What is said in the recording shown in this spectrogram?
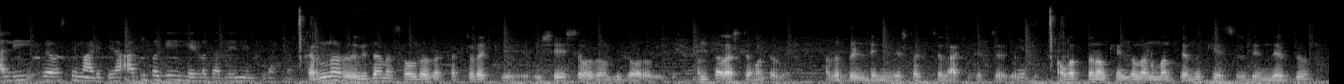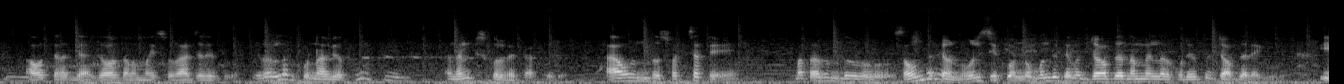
ಅಲ್ಲಿ ವ್ಯವಸ್ಥೆ ಮಾಡಿದ್ದೀರಾ? ಅದ್ರ ಬಗ್ಗೆ ಹೇಳೋದಾದ್ರೆ ಏನು ಹೇಳ್ತೀರಾ ಸರ್? ಕರ್ನಾಟಕ ವಿಧಾನಸೌಧದ ಕಟ್ಟಡಕ್ಕೆ ವಿಶೇಷವಾದ ಒಂದು ಗೌರವ ಇದೆ. ಅಂತಾರಾಷ್ಟ್ರೀಯ ಮಟ್ಟದ. ಅದು ಬಿಲ್ಡಿಂಗ್ ಸ್ಟ್ರಕ್ಚರ್ ಆರ್ಕಿಟೆಕ್ಚರ್. ಅವತ್ತು ನಾವು ಕೆಂಗಲ್ ಹನುಮಂತ ಎಂದು ಕೇಸರಿದಿಂದ ಹಿಡಿದು ಅವತ್ತಿನ ಗ- ಗವರ್ಧನ ಮೈಸೂರು ಕೂಡ ನಾವಿವತ್ತು ಇವತ್ತು ನೆನಪಿಸ್ಕೊಳ್ಬೇಕಾಗ್ತದೆ. ಆ ಒಂದು ಸ್ವಚ್ಛತೆ ಮತ್ತು ಅದೊಂದು ಸೌಂದರ್ಯವನ್ನು ಉಳಿಸಿಕೊಂಡು ಮುಂದಿದ್ದೆ ಒಂದು ಜವಾಬ್ದಾರಿ ನಮ್ಮೆಲ್ಲರ ಕೂಡ ಜವಾಬ್ದಾರಿಯಾಗಿದೆ ಈ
